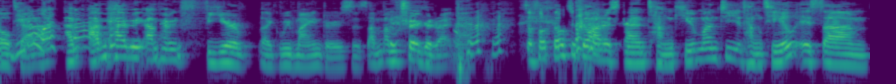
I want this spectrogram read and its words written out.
Oh, Do you God. know what I'm, I'm having I'm having fear like reminders. I'm, I'm triggered right now. so for those who don't understand, tang qiu manji tang qiu is um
